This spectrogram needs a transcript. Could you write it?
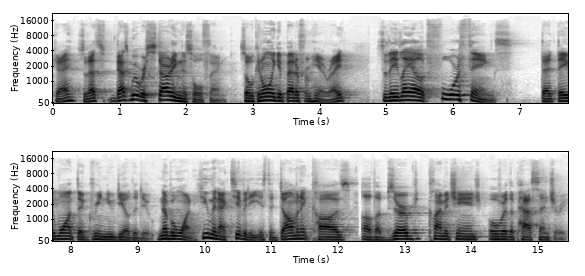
Okay? So that's that's where we're starting this whole thing. So it can only get better from here, right? So they lay out four things that they want the Green New Deal to do. Number one, human activity is the dominant cause of observed climate change over the past century.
